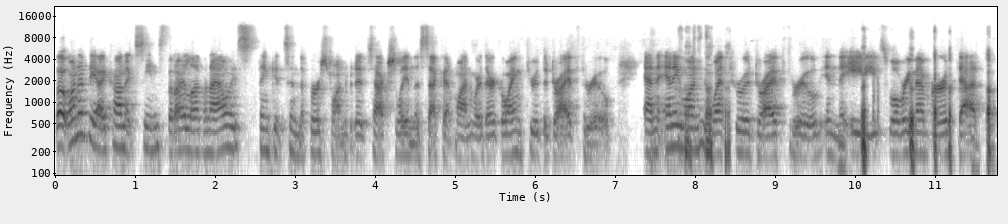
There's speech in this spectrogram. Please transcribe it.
But one of the iconic scenes that I love, and I always think it's in the first one, but it's actually in the second one where they're going through the drive-through. And anyone who went through a drive-through in the 80s will remember that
